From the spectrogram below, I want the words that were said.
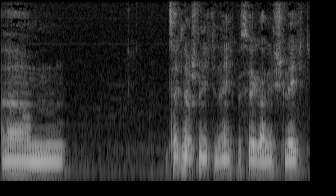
Ähm, zeichnerisch finde ich den eigentlich bisher gar nicht schlecht.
